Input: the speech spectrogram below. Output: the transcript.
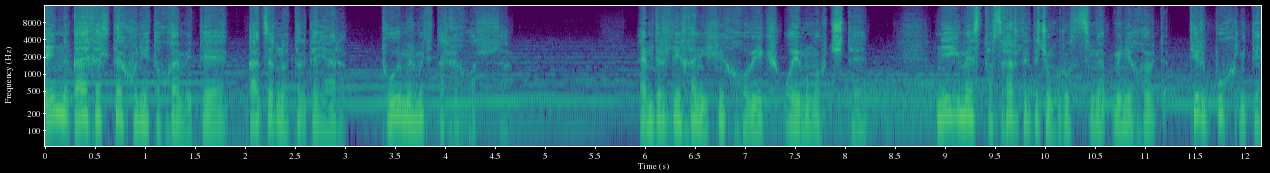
Энэ гайхалтай хүний тухай мэдээ газар нутаг даяар түүмэр мэд дарахх боллоо. Амьдралынхаа ихэнх хувийг уйман өвчтэй нийгмээс тусгаарлагдаж өнгөрүүлсэн миний хувьд тэр бүх мэдээ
